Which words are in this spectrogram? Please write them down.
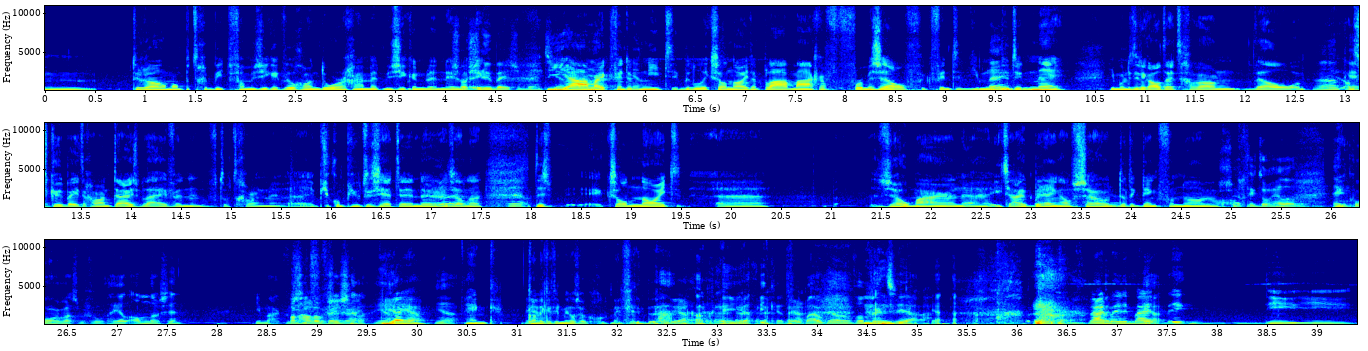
droom op het gebied van muziek. Ik wil gewoon doorgaan met muziek. En, en- Zoals je ik- nu bezig bent. Ja, maar ik vind het ja. niet. Ik bedoel, ik zal nooit een plaat maken voor mezelf. Ik vind je moet Nee? natuurlijk. Nee. Je moet natuurlijk altijd gewoon wel. Ah. Anders kun je beter gewoon thuis blijven. En, of het gewoon eh, op je computer zetten. En Ja, is dan. Dus ik zal nooit eh, zomaar een, eh, iets uitbrengen of zo. Ja. Dat ik denk van, nou, oh, god. Dat vind ik toch heel anders. Henk Koorn was bijvoorbeeld heel anders, hè? Die maakt muziek Hallo voor zichzelf. Ja, ja. Ja. Henk, kan Ja. ik het inmiddels ook goed mee vinden. Ja. Ja, ik heb het voor mij ook wel van mensen, ja. ja. Nou, maar, maar Ja. ik- die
